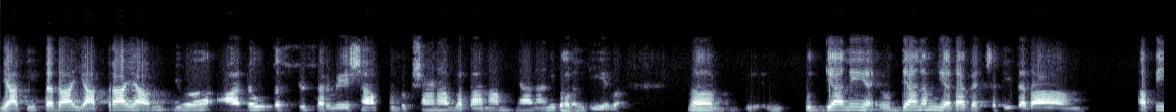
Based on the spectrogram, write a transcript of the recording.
याति, तदा यात्रायाम् इव आदौ तस्य सर्वेषां वृक्षाणां, लतानां ज्ञानानि भवन्ति एव। उद्याने, उद्यानं यदा गच्छति तदा अपि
